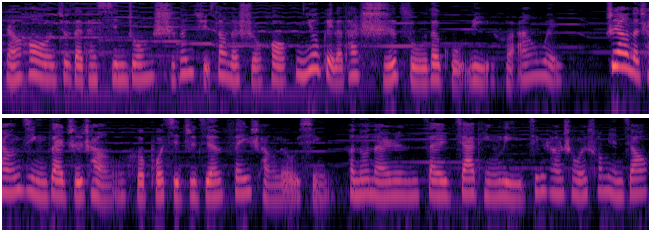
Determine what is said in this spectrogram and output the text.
然后就在他心中十分沮丧的时候，你又给了他十足的鼓励和安慰。这样的场景在职场和婆媳之间非常流行。很多男人在家庭里经常成为双面胶，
